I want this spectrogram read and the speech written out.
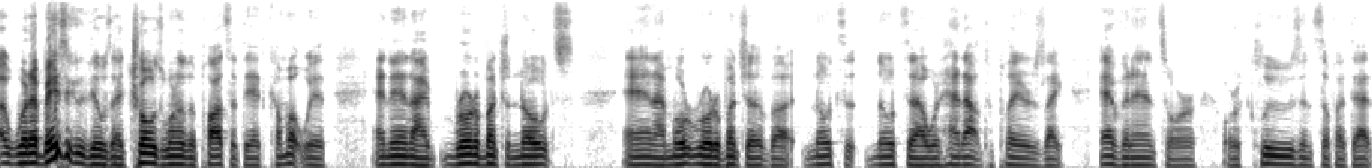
Uh, what I basically did was I chose one of the plots that they had come up with, and then I wrote a bunch of notes, and I wrote a bunch of uh, notes that, notes that I would hand out to players like evidence or or clues and stuff like that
